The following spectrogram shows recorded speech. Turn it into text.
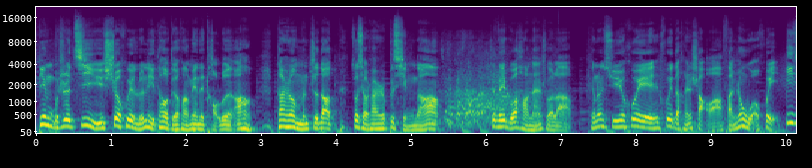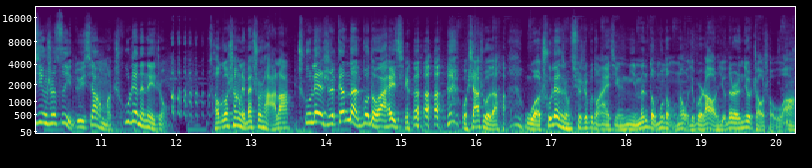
并不是基于社会伦理道德方面的讨论啊。当然，我们知道做小三是不行的啊。这微博好难说了。评论区会会的很少啊，反正我会，毕竟是自己对象嘛，初恋的那种。曹哥上个礼拜说啥了？初恋时根本不懂爱情，我瞎说的。我初恋的时候确实不懂爱情，你们懂不懂？那我就不知道了。有的人就找抽啊。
